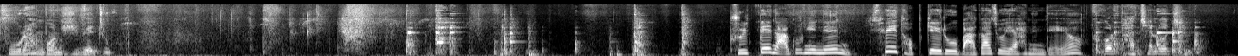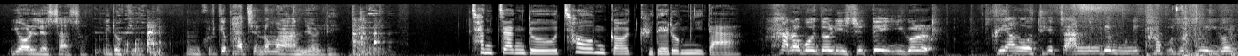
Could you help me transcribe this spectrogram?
불 한 번 휘배주고. 불 땐 아궁이는 쇠 덮개로 막아줘야 하는데요. 그걸 받쳐 놓지. 열레 싸서 이렇게. 응, 그렇게 받쳐 놓으면 안 열래. 찬장도 처음 것 그대로입니다. 할아버지들 있을 때 이걸 그냥 어떻게 짰는데 문이 다 부서서 이걸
